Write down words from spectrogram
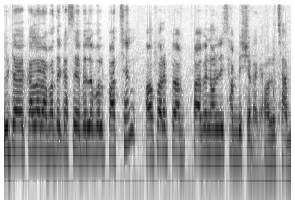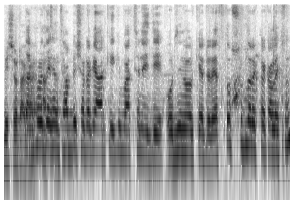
দুইটা কালার আমাদের কাছে অ্যাভেলেবল পাচ্ছেন। অফারে পাবেন অনলি ছাব্বিশশো টাকা। অনলি ছাব্বিশশো টাকা তারপরে দেখেন আচ্ছা। ছাব্বিশশো টাকা আর কি কি পাচ্ছেন? এই যে অরিজিনাল ক্যাটের এত সুন্দর একটা কালেকশন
